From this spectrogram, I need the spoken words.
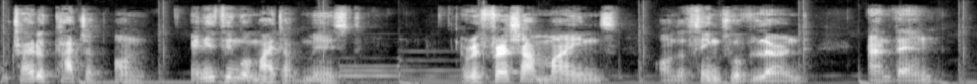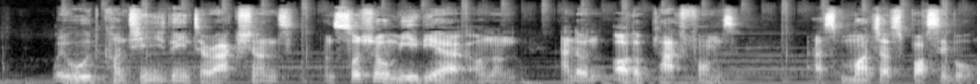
We'll try to catch up on anything we might have missed, refresh our minds on the things we've learned, and then we would continue the interactions on social media and on, and on other platforms as much as possible.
